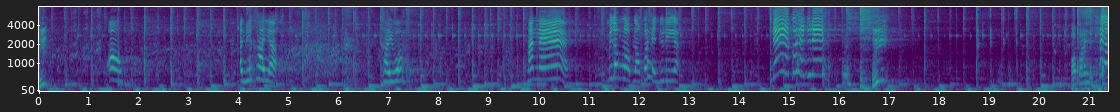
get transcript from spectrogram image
ฮ้ยอ้าวอันนี้ใครอะ ใครวะฮันแน่ไม่ต้องหลบหรอกก็เห็นอยู่ดีอะเด้ก็เห็นอยู่ดี เฮ้ยออกไป ไม่ออกเอา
